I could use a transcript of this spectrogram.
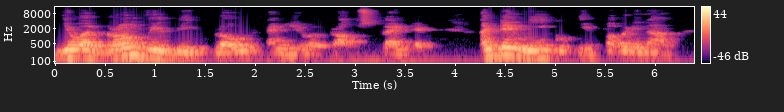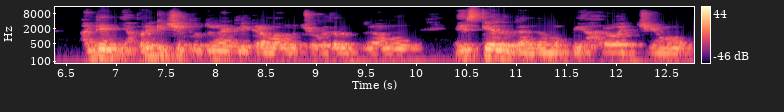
your ground will be ploughed and your crops planted అంటే నీకు ఇవ్వబడిన అంటే ఎవరికి చెప్పుతున్నట్లు ఇక్కడ మనం చూడగలుగుతున్నాము? ఎస్కేలు గ్రంథం ముప్పై ఆరో అధ్యయము.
